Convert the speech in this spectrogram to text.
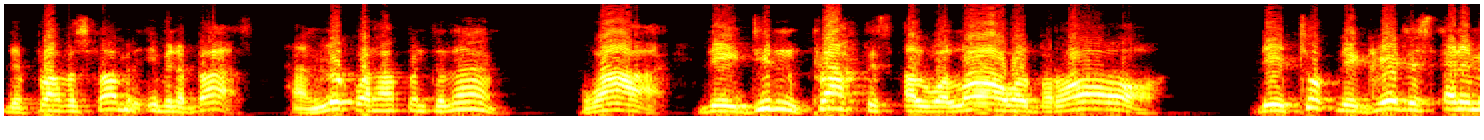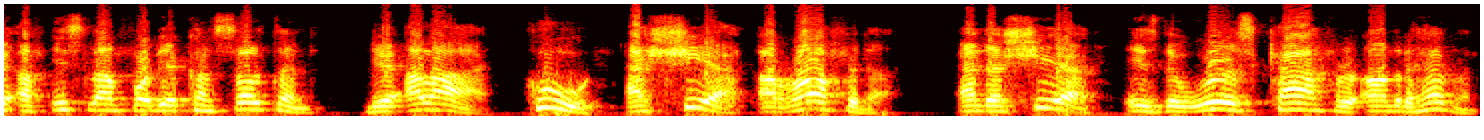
the Prophet's family, Ibn Abbas. And look what happened to them. Why? They didn't practice al-wala wal-bara. They took the greatest enemy of Islam for their consultant, their ally. Who? A Shia, a Rafida. And a Shia is the worst kafir under heaven.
